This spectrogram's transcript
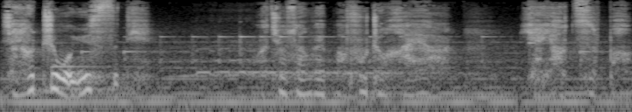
想要置我于死地。我就算为保腹中孩儿，也要自保。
